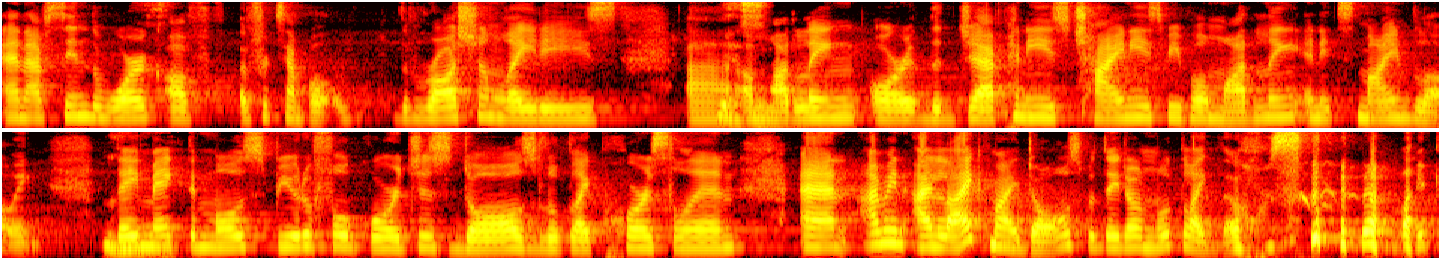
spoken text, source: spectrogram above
and i've seen the work of uh, for example the russian ladies uh, Yes. modeling or the japanese chinese people modeling and it's mind-blowing. They Mm-hmm. make the most beautiful gorgeous dolls look like porcelain. And i mean i like my dolls but they don't look like those. I'm like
